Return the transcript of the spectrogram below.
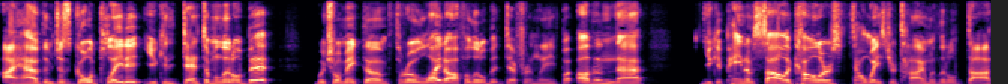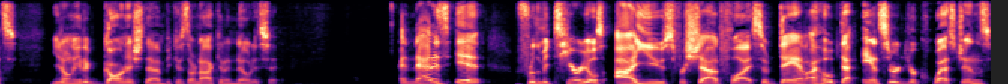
I have them just gold plated. You can dent them a little bit, which will make them throw light off a little bit differently. But other than that, you could paint them solid colors. Don't waste your time with little dots. You don't need to garnish them because they're not going to notice it. And that is it for the materials I use for shad. So, Dan, I hope that answered your questions.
